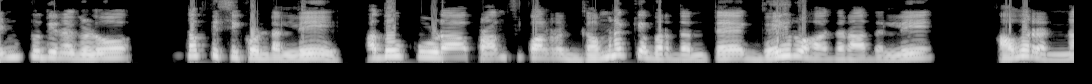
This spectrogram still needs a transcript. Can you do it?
ಎಂಟು ದಿನಗಳು ತಪ್ಪಿಸಿಕೊಂಡಲ್ಲಿ ಅದು ಕೂಡ ಪ್ರಾಂಶುಪಾಲರ ಗಮನಕ್ಕೆ ಬರದಂತೆ ಗೈರು ಹಾಜರಾದಲ್ಲಿ ಅವರನ್ನ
